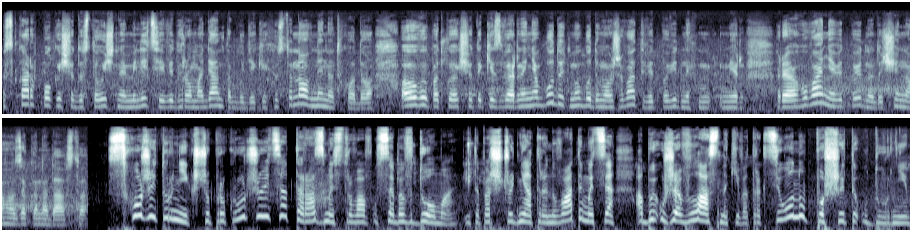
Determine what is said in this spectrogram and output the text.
Скарг поки що до столичної міліції від громадян та будь-яких установ не надходило. А у випадку, якщо такі звернення будуть, ми будемо вживати відповідних мір реагування відповідно до чинного законодавства. Схожий турнік, що прокручується, Тарас змайстрував у себе вдома і тепер щодня тренуватиметься, аби уже власників атракціону пошити у дурні.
